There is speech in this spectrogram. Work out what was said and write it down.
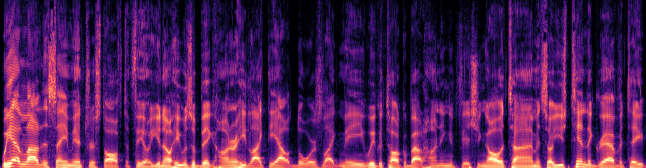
we had a lot of the same interest off the field. You know, he was a big hunter. He liked the outdoors like me. We could talk about hunting and fishing all the time, and so you tend to gravitate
